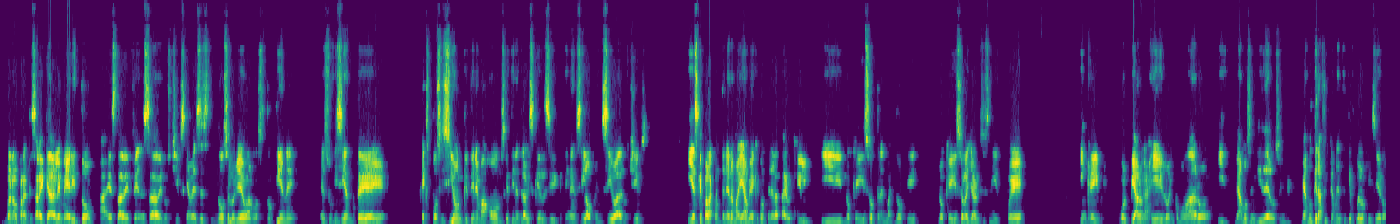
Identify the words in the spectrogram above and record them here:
Bueno, para empezar hay que darle mérito a esta defensa de los Chiefs que a veces no se lo llevan, no, no tiene el suficiente exposición que tiene Mahomes, que tiene Travis Kelsey, que tiene en sí la ofensiva de los Chiefs. Y es que para contener a Miami hay que contener a Tyreek Hill y lo que hizo Trent McDuffie, lo que hizo la Jarvis Smith fue increíble. Golpearon a Hill, lo incomodaron y veamos en videos, veamos gráficamente qué fue lo que hicieron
